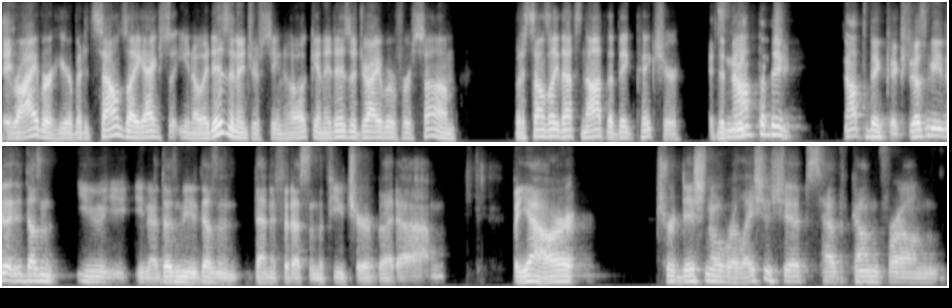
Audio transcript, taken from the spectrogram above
it, driver here but it sounds like actually you know it is an interesting hook and it is a driver for some but it sounds like that's not the big picture it's the not big the big not the big picture it doesn't mean it doesn't you you know it doesn't mean it doesn't benefit us in the future but um but yeah our traditional relationships have come from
